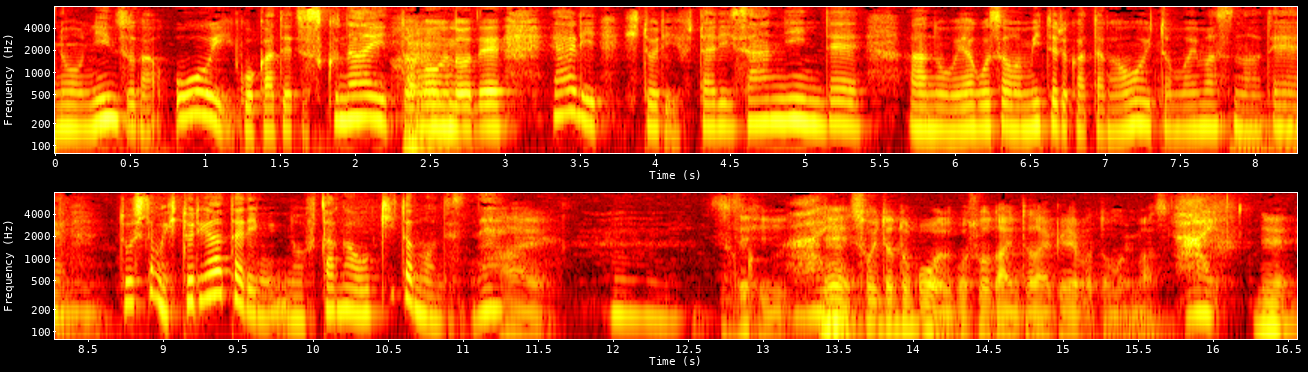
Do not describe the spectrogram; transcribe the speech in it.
の人数が多いご家庭って少ないと思うので、はい、やはり一人、二人、三人で、あの、親御さんを見てる方が多いと思いますので、うん、どうしても一人当たりの負担が大きいと思うんですね。はい。うんぜひ、ね、はい、そういったところをご相談いただければと思います。はい。で、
